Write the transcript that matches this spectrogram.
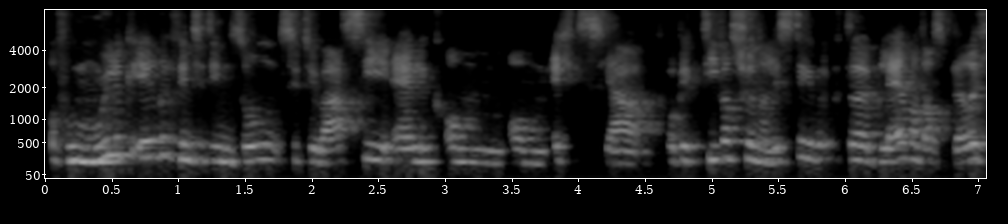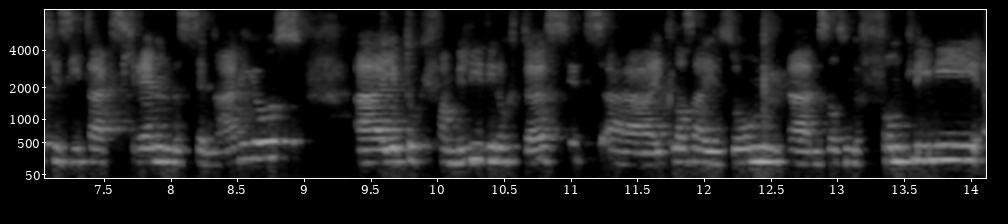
of hoe moeilijk eerder vind je het in zo'n situatie eigenlijk om, om echt ja, objectief als journalist te blijven? Want als Belg, je ziet daar schrijnende scenario's. Uh, je hebt ook familie die nog thuis zit. Uh, ik las dat je zoon uh, zelfs in de frontlinie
